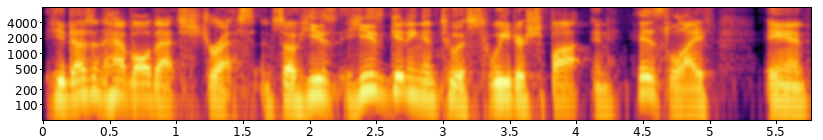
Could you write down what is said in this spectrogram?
he doesn't have all that stress. And so he's he's getting into a sweeter spot in his life. And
